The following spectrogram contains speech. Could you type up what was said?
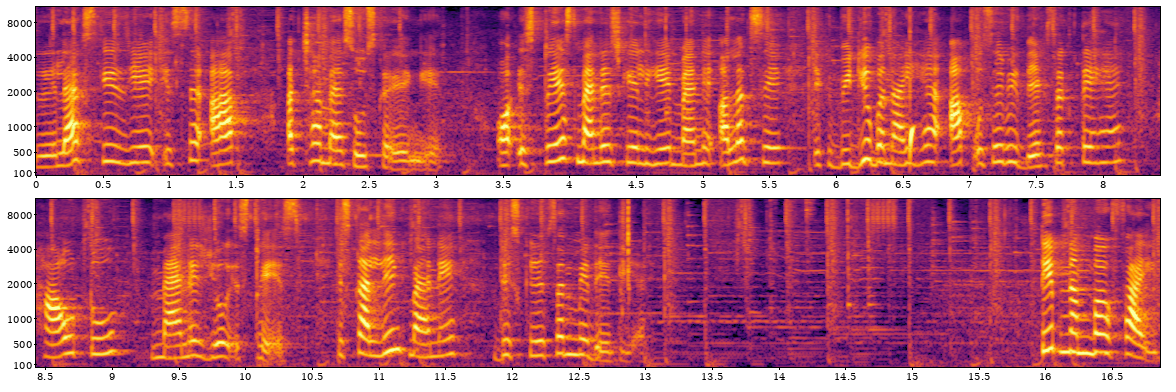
रिलैक्स कीजिए, इससे आप अच्छा महसूस करेंगे। और स्ट्रेस मैनेज के लिए मैंने अलग से एक वीडियो बनाई है, आप उसे भी देख सकते हैं how to manage your stress इसका लिंक मैंने डिस्क्रिप्शन में दे दिया है। टिप नंबर फाइव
